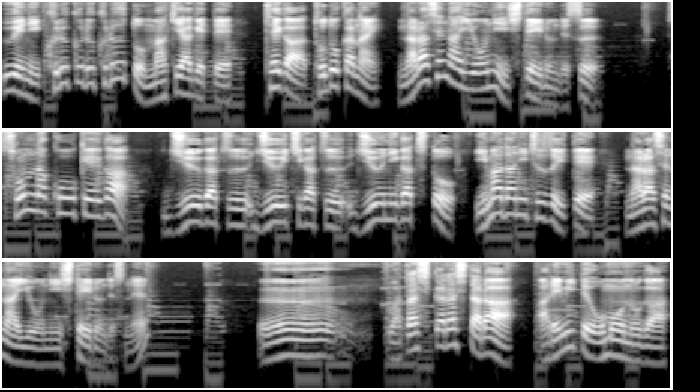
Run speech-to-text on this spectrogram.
上にくるくるくると巻き上げて、手が届かない、鳴らせないようにしているんです。そんな光景が10月、11月、12月と未だに続いて鳴らせないようにしているんですね。うーん、私からしたら、あれ見て思うのが、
